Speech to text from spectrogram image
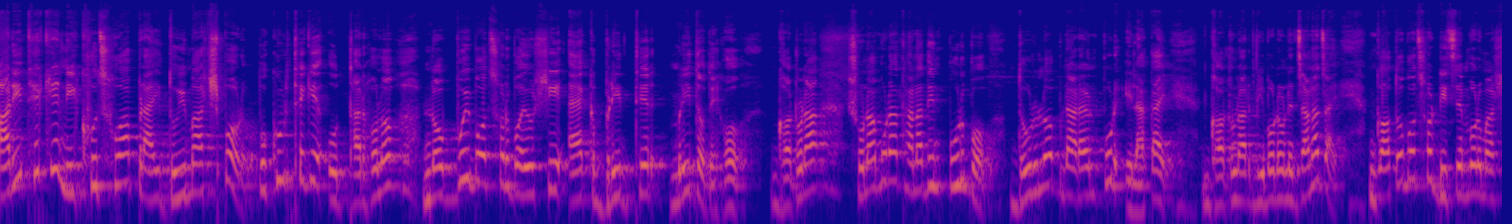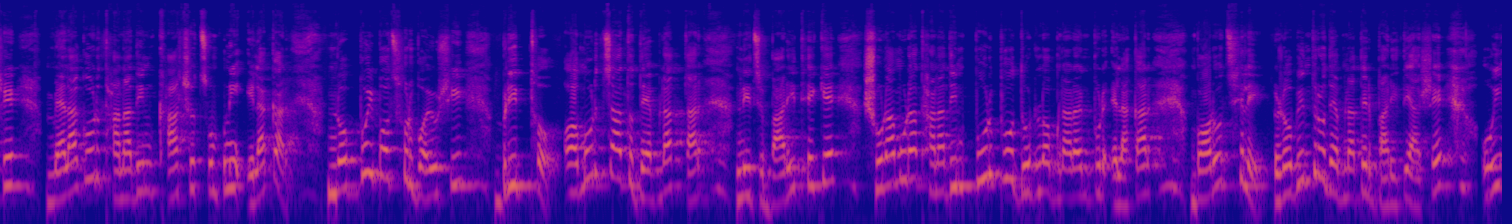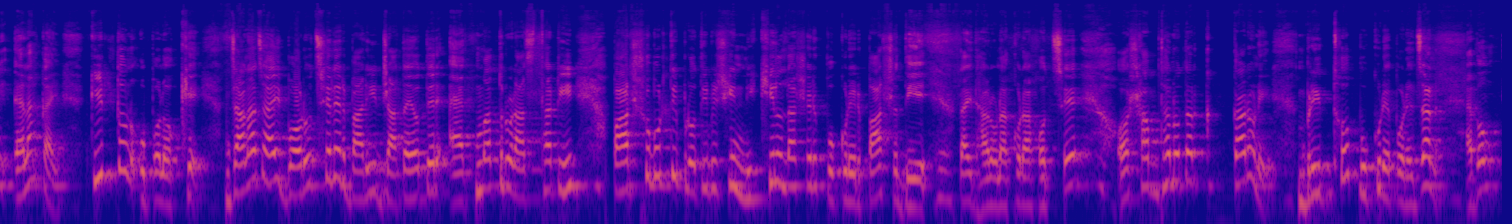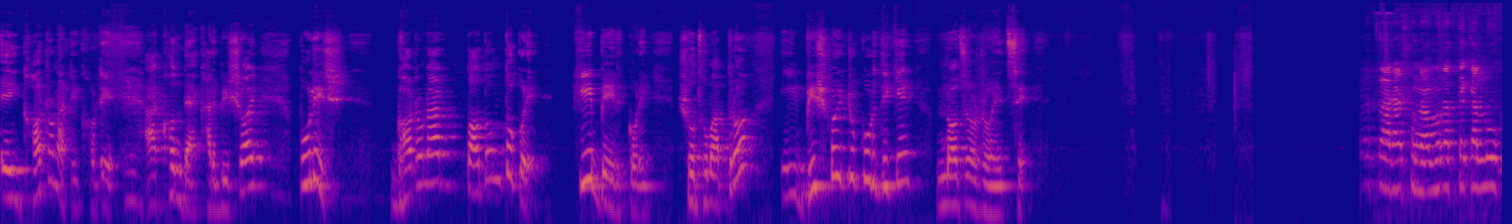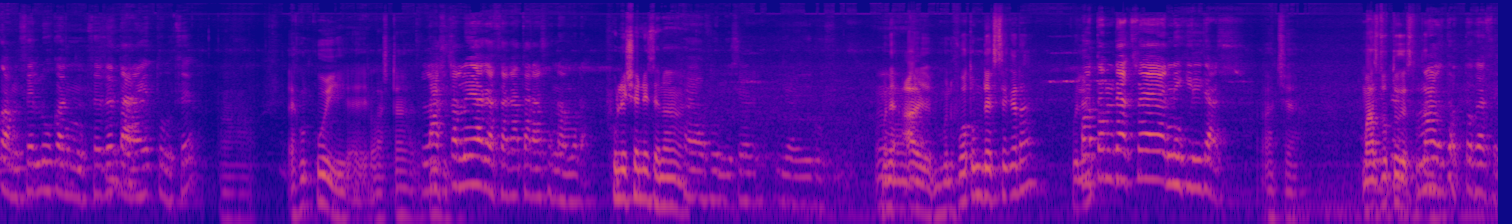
বাড়ি থেকে নিখোঁজ হওয়া প্রায় দুই মাস পর পুকুর থেকে উদ্ধার হলো নব্বই বছর বয়সী এক বৃদ্ধের মৃতদেহ। ঘটনা সোনামুড়া থানাধীন পূর্ব দুর্লভ নারায়ণপুর এলাকায়। ঘটনার বিবরণে জানা যায়, গত বছর ডিসেম্বর মাসে মেলাগড় থানাধীন খাসচুমনি এলাকার নব্বই বছর বয়সী বৃদ্ধ অমরচাঁদ দেবনাথ তার নিজ বাড়ি থেকে সোনামুড়া থানাধীন পূর্ব দুর্লভ নারায়ণপুর এলাকার বড় ছেলে রবীন্দ্র দেবনাথের বাড়িতে আসে ওই এলাকায় কীর্তন উপলক্ষে। জানা যায়, বড় ছেলের বাড়ির যাতায়াতের একমাত্র রাস্তাটি পার্শ্ববর্তী প্রতিবেশী নিখিল দাসের পুকুরের পাশ দিয়ে। তাই ধারণা করা হচ্ছে, অসাবধানতার কারণে বৃদ্ধ পুকুরে পড়ে যান এবং এই ঘটনাটি ঘটে। এখন দেখার বিষয়, পুলিশ ঘটনার তদন্ত করে কি বের করে? শুধুমাত্র এই বিষয়টুকুর দিকে নজর রয়েছে। তারা সোনামুড়ার থেকে লোক আনছে লোক আনছে যে তারাই তুলছে। এখন কই লাশটা লাশটা লইয়া গেছে না তারা সোনামুরা পুলিশে নিছে না? হ্যাঁ পুলিশের ইয়ে মানে মানে প্রথম দেখছে কেনা? প্রথম দেখছে নিখিল দাস। আচ্ছা মাছ ধরতে গেছে মাছ ধরতে গেছে।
